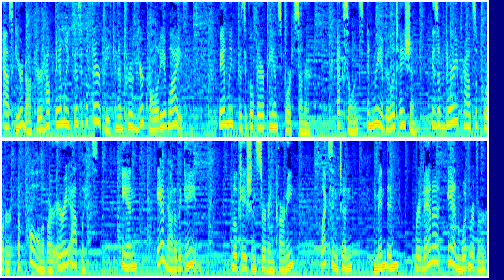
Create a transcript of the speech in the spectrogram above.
Ask your doctor how Family Physical Therapy can improve your quality of life. Family Physical Therapy and Sports Center. Excellence in Rehabilitation is a very proud supporter of all of our area athletes, in and out of the game. Locations serving Kearney, Lexington, Minden, Ravenna, and Wood River.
